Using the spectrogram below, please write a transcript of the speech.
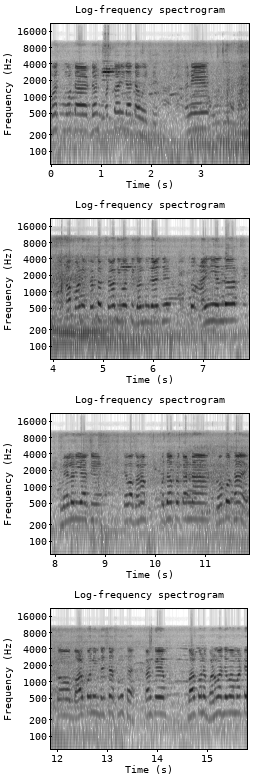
મસ્ત મોટા દંડ ફટકારી જતા હોય છે. અને આ પાણી સતત છ દિવસથી ગંદુ જાય છે. તો અહીંની અંદર મેલેરિયા છે એવા ઘણા બધા પ્રકારના રોગો થાય તો બાળકોની દશા શું થાય? કારણ કે બાળકોને ભણવા જવા માટે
